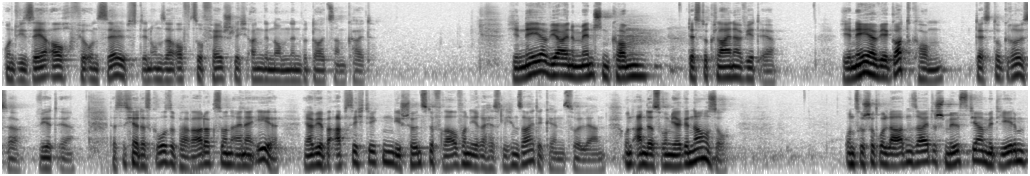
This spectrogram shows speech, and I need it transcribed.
Und wie sehr auch für uns selbst in unserer oft so fälschlich angenommenen Bedeutsamkeit. Je näher wir einem Menschen kommen, desto kleiner wird er. Je näher wir Gott kommen, desto größer wird er. Das ist ja das große Paradoxon einer Ehe. Ja, wir beabsichtigen, die schönste Frau von ihrer hässlichen Seite kennenzulernen. Und andersrum ja genauso. Unsere Schokoladenseite schmilzt ja mit jedem,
